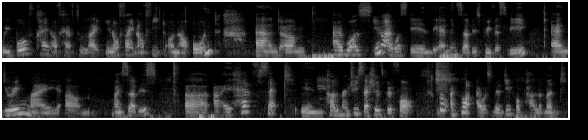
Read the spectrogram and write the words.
we both kind of have to like, you know, find our feet on our own. And um, I was, you know, I was in the admin service previously. And during my, um, my service, uh, I have sat in parliamentary sessions before. So I thought I was ready for parliament.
